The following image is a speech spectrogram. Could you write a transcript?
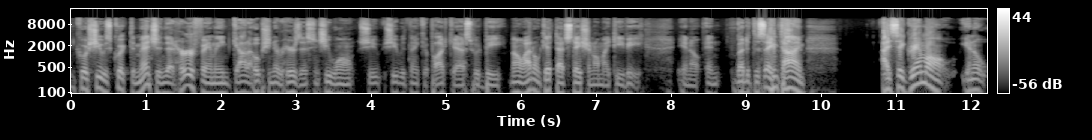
of course, she was quick to mention that her family. God, I hope she never hears this, and she won't. She she would think a podcast would be no. I don't get that station on my TV, you know. And but at the same time, I say, Grandma, you know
